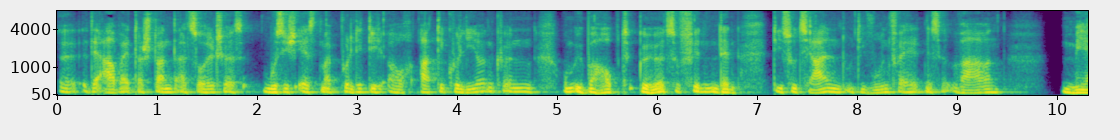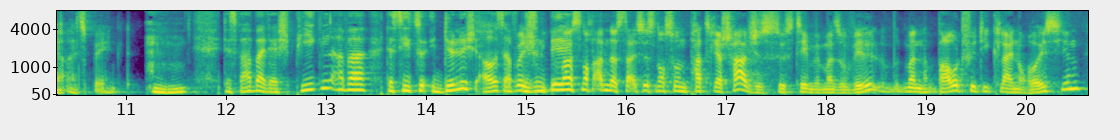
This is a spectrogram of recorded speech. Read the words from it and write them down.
Äh, der Arbeiterstand als solches muss sich erstmal politisch auch artikulieren können, um überhaupt Gehör zu finden, denn die sozialen und die Wohnverhältnisse waren mehr als beengt. Mhm. Das war bei der Spiegel, aber das sieht so idyllisch aus auf aber diesem Spiegel Bild. war es noch anders. Da ist es noch so ein patriarchalisches System, wenn man so will. Man baut für die kleine Häuschen.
